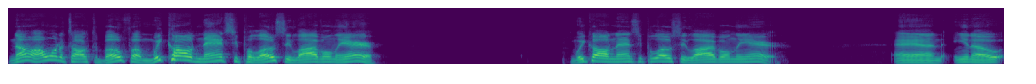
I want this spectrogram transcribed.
No, I want to talk to both of them. We called Nancy Pelosi live on the air. We called Nancy Pelosi live on the air. And, you know,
